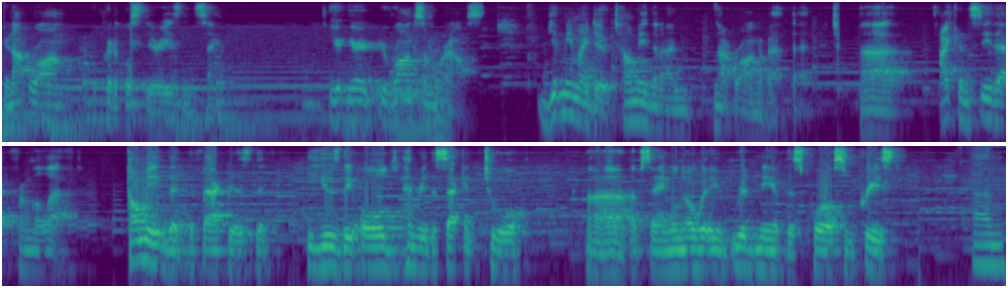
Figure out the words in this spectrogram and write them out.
You're not wrong. Critical theory is insane. You're, you're, you're wrong somewhere else. Give me my due. Tell me that I'm not wrong about that. Uh, I can see that from the left. Tell me that the fact is that he used the old Henry II tool uh, of saying, well, nobody rid me of this quarrelsome priest?" Um,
